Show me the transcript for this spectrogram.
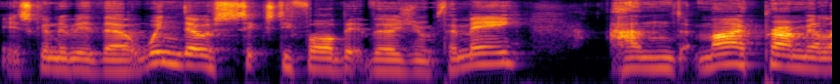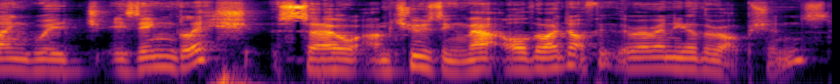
It's going to be the Windows 64-bit version for me and my primary language is English, so I'm choosing that, although I don't think there are any other options.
